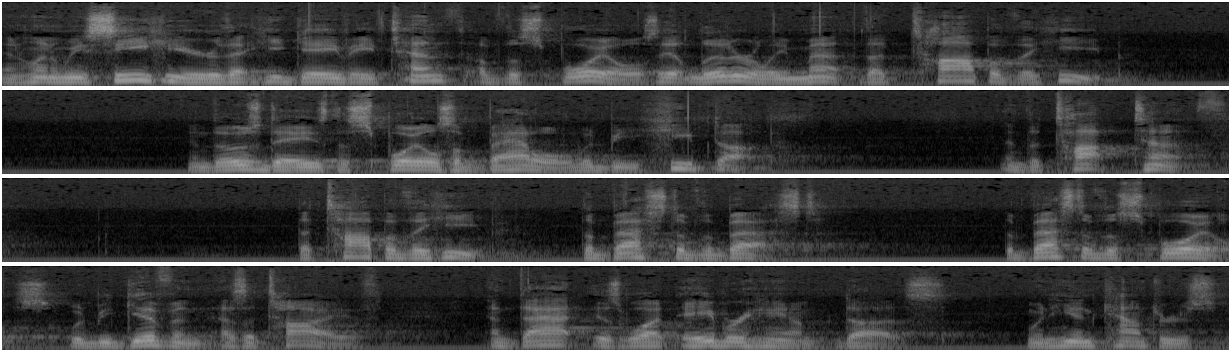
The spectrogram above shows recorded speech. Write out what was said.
And when we see here that he gave a tenth of the spoils, it literally meant the top of the heap. In those days, the spoils of battle would be heaped up. And the top tenth, the top of the heap, the best of the best, the best of the spoils would be given as a tithe. And that is what Abraham does when he encounters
